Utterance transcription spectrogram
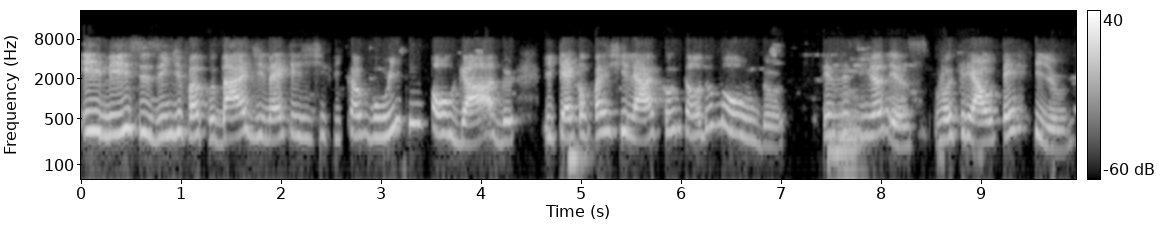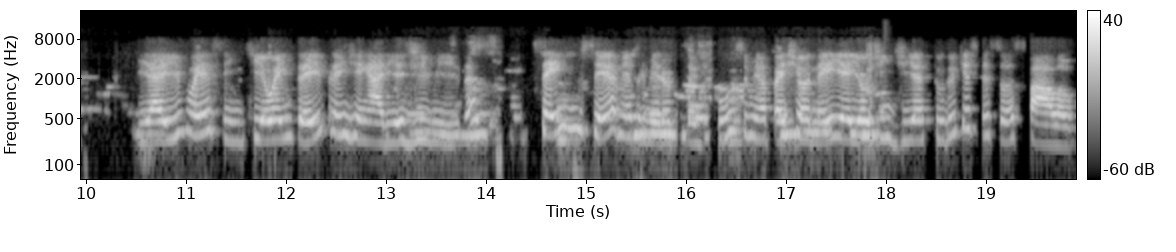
iníciozinho de faculdade, né, que a gente fica muito empolgado e quer compartilhar com todo mundo. Eu assim, meu Deus, vou criar o perfil. E aí foi assim que eu entrei para engenharia de Minas, sem ser a minha primeira opção de curso, me apaixonei e aí hoje em dia tudo que as pessoas falam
